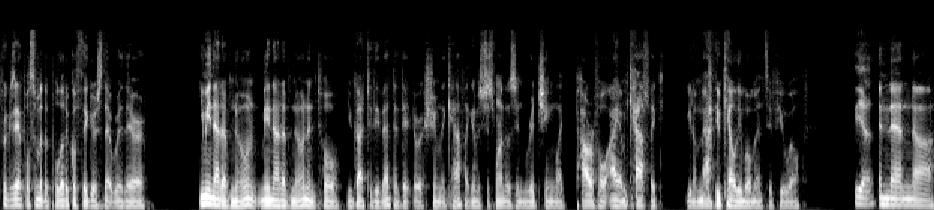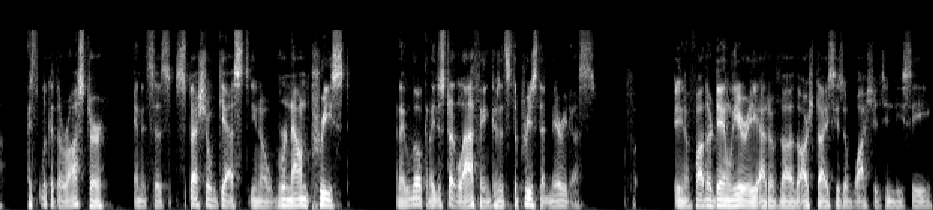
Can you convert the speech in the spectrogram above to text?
for example, some of the political figures that were there, you may not have known, may not have known until you got to the event that they were extremely Catholic. It was just one of those enriching, like powerful, I am Catholic, you know, Matthew Kelly moments, if you will. Yeah. And then uh, I look at the roster and it says special guest, you know, renowned priest. And I look and I just start laughing because it's the priest that married us you know Father Dan Leary out of uh, the Archdiocese of Washington D.C.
